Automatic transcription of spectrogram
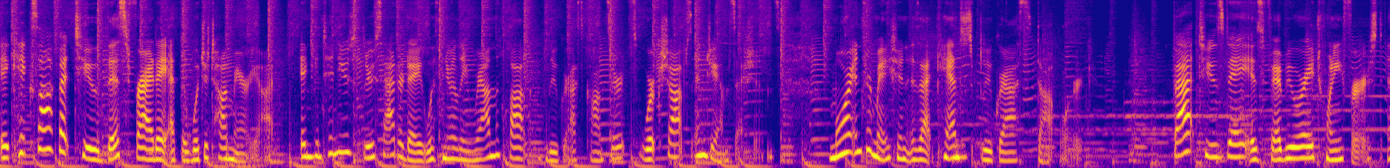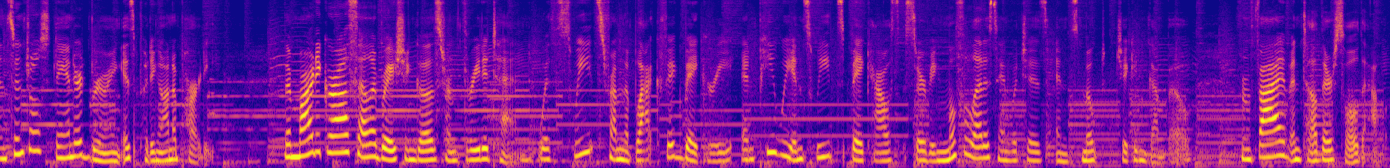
It kicks off at 2 this Friday at the Wichita Marriott and continues through Saturday with nearly round the clock bluegrass concerts, workshops, and jam sessions. More information is at kansasbluegrass.org. Fat Tuesday is February 21st, and Central Standard Brewing is putting on a party. The Mardi Gras celebration goes from 3 to 10, with sweets from the Black Fig Bakery and Pee Wee and Sweets Bakehouse serving muffaletta sandwiches and smoked chicken gumbo, from 5 until they're sold out.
